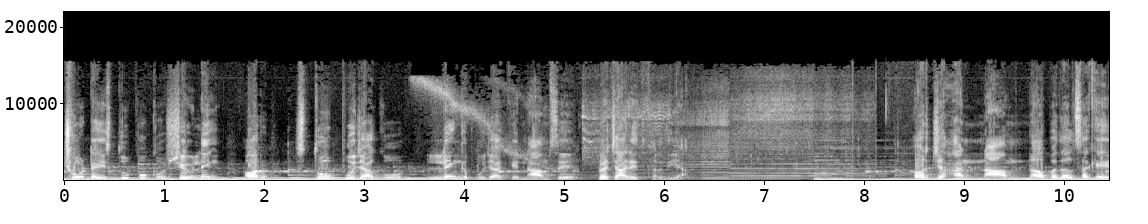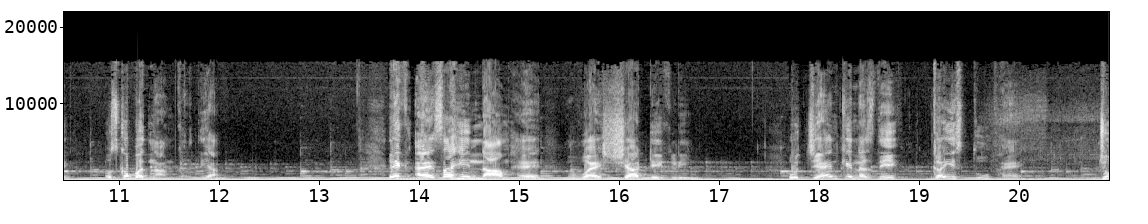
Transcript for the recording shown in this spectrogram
छोटे स्तूपों को शिवलिंग और स्तूप पूजा को लिंग पूजा के नाम से प्रचारित कर दिया। और जहाँ नाम न बदल सके, उसको बदनाम कर दिया। एक ऐसा ही नाम है वैश्या टेकड़ी। उज्जैन के नज़दीक कई स्तूप हैं, जो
